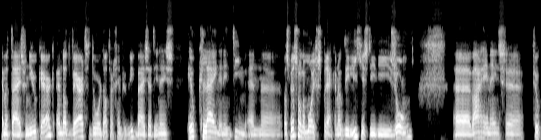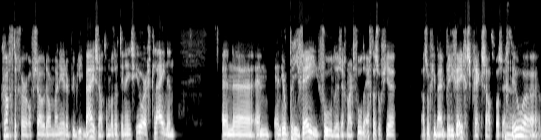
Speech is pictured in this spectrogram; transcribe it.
en Matthijs van Nieuwkerk. En dat werd, doordat er geen publiek bij zat, ineens heel klein en intiem. En uh, was best wel een mooi gesprek. En ook die liedjes die die zong, waren ineens veel krachtiger of zo dan wanneer er publiek bij zat. Omdat het ineens heel erg klein en, en, en, en heel privé voelde, zeg maar. Het voelde echt alsof je, alsof je bij een privégesprek zat. Het was echt ja. heel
